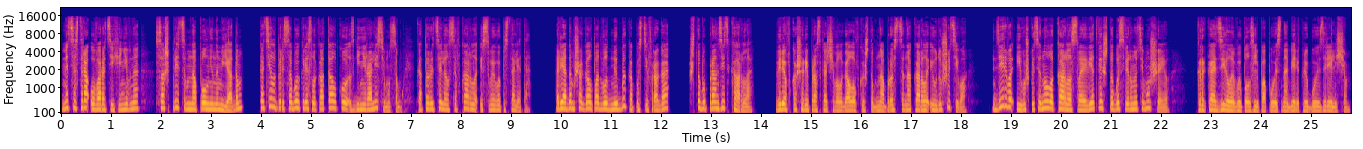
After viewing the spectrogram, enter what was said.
Медсестра Увара Тихеневна со шприцем, наполненным ядом, катила перед собой кресло-каталку с генералиссимусом, который целился в Карла из своего пистолета. Рядом шагал подводный бык, опустив рога, чтобы пронзить Карла. Веревка Шри проскачивала головкой, чтобы наброситься на Карла и удушить его — Дерево Ивушка тянуло Карла свои ветви, чтобы свернуть ему шею. Крокодилы выползли по пояс на берег любое зрелищем.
